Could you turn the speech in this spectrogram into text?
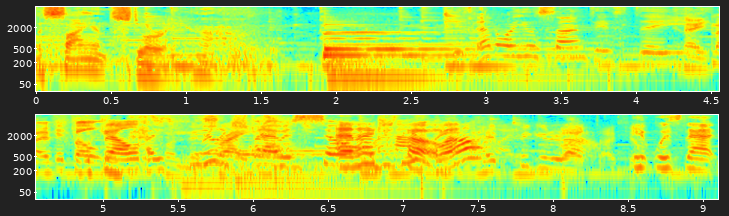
A science story, huh? Is NYU scientists they I, I it felt, felt on this. really Right. But I was so And I just thought, well, I had figured it out It was that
